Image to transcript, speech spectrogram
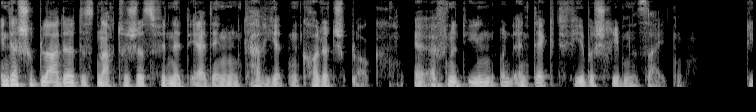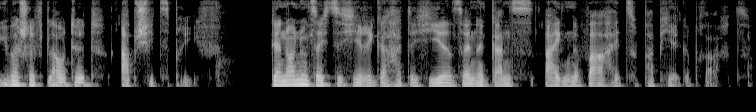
In der Schublade des Nachttisches findet er den karierten College-Block. Er öffnet ihn und entdeckt vier beschriebene Seiten. Die Überschrift lautet Abschiedsbrief. Der 69-Jährige hatte hier seine ganz eigene Wahrheit zu Papier gebracht.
